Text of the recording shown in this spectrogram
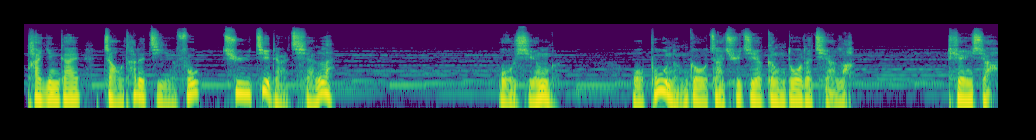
他应该找他的姐夫去借点钱来。”不行，我不能够再去借更多的钱了。天下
